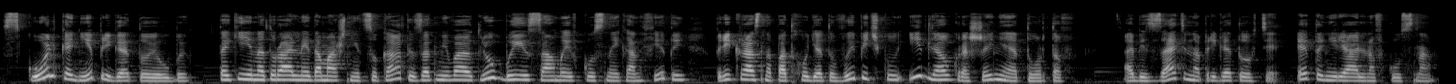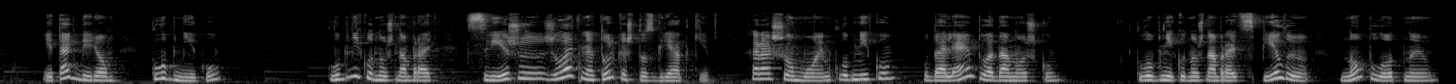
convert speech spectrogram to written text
сколько не приготовил бы. Такие натуральные домашние цукаты затмевают любые самые вкусные конфеты, прекрасно подходят в выпечку и для украшения тортов. Обязательно приготовьте, это нереально вкусно. Итак, берем клубнику. Клубнику нужно брать свежую, желательно только что с грядки. Хорошо моем клубнику, удаляем плодоножку. Клубнику нужно брать спелую, но плотную,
